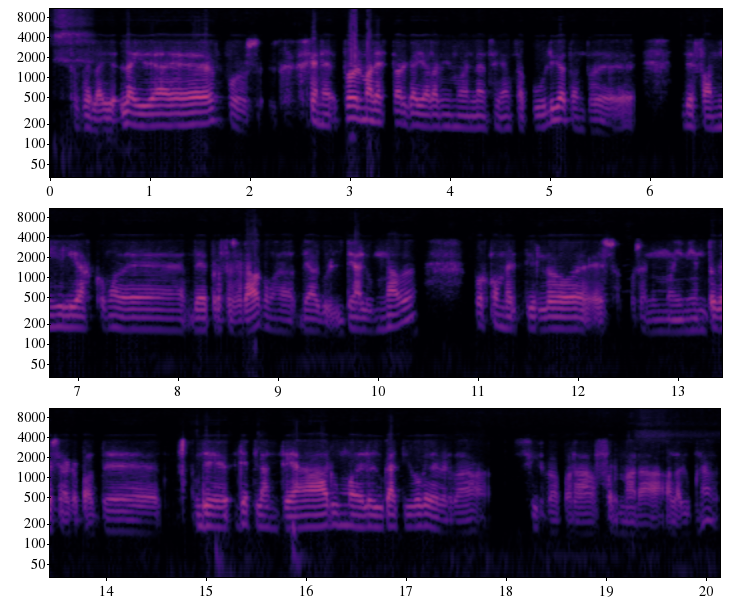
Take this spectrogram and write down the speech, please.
Entonces la, idea es pues todo el malestar que hay ahora mismo en la enseñanza pública, tanto de, familias como de, profesorado, como de, alumnado, por convertirlo eso, pues en un movimiento que sea capaz de, de plantear un modelo educativo que de verdad sirva para formar al alumnado.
